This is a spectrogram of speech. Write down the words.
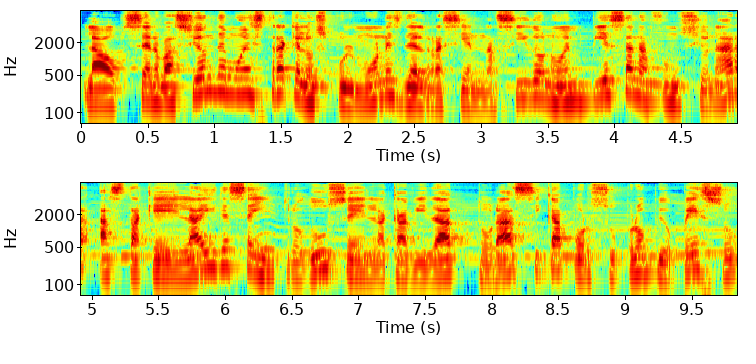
la observación demuestra que los pulmones del recién nacido no empiezan a funcionar hasta que el aire se introduce en la cavidad torácica por su propio peso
